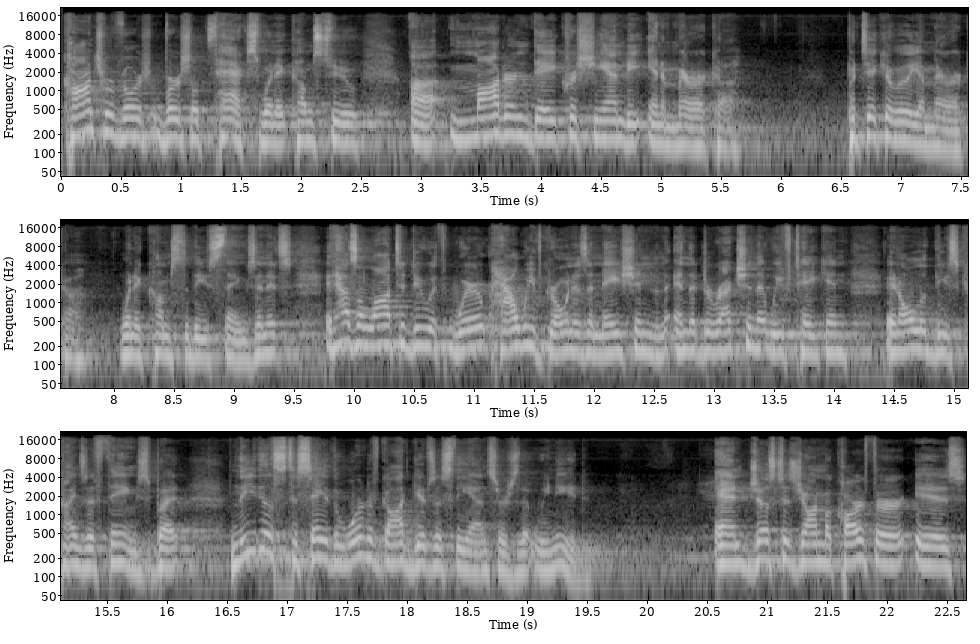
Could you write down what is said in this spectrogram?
controversial texts when it comes to uh, modern day Christianity in America, particularly America when it comes to these things. And it's it has a lot to do with where how we've grown as a nation and the direction that we've taken and all of these kinds of things. But needless to say the word of god gives us the answers that we need and just as John MacArthur is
